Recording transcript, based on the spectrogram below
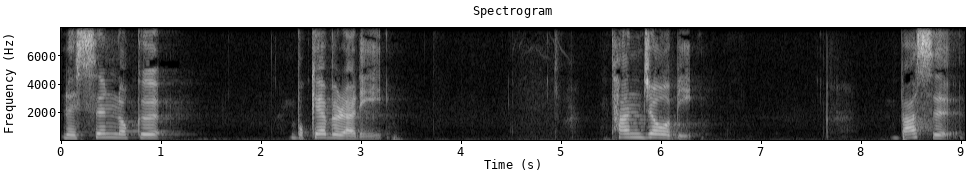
レッスン6ボキャブラリー誕生日。バス。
